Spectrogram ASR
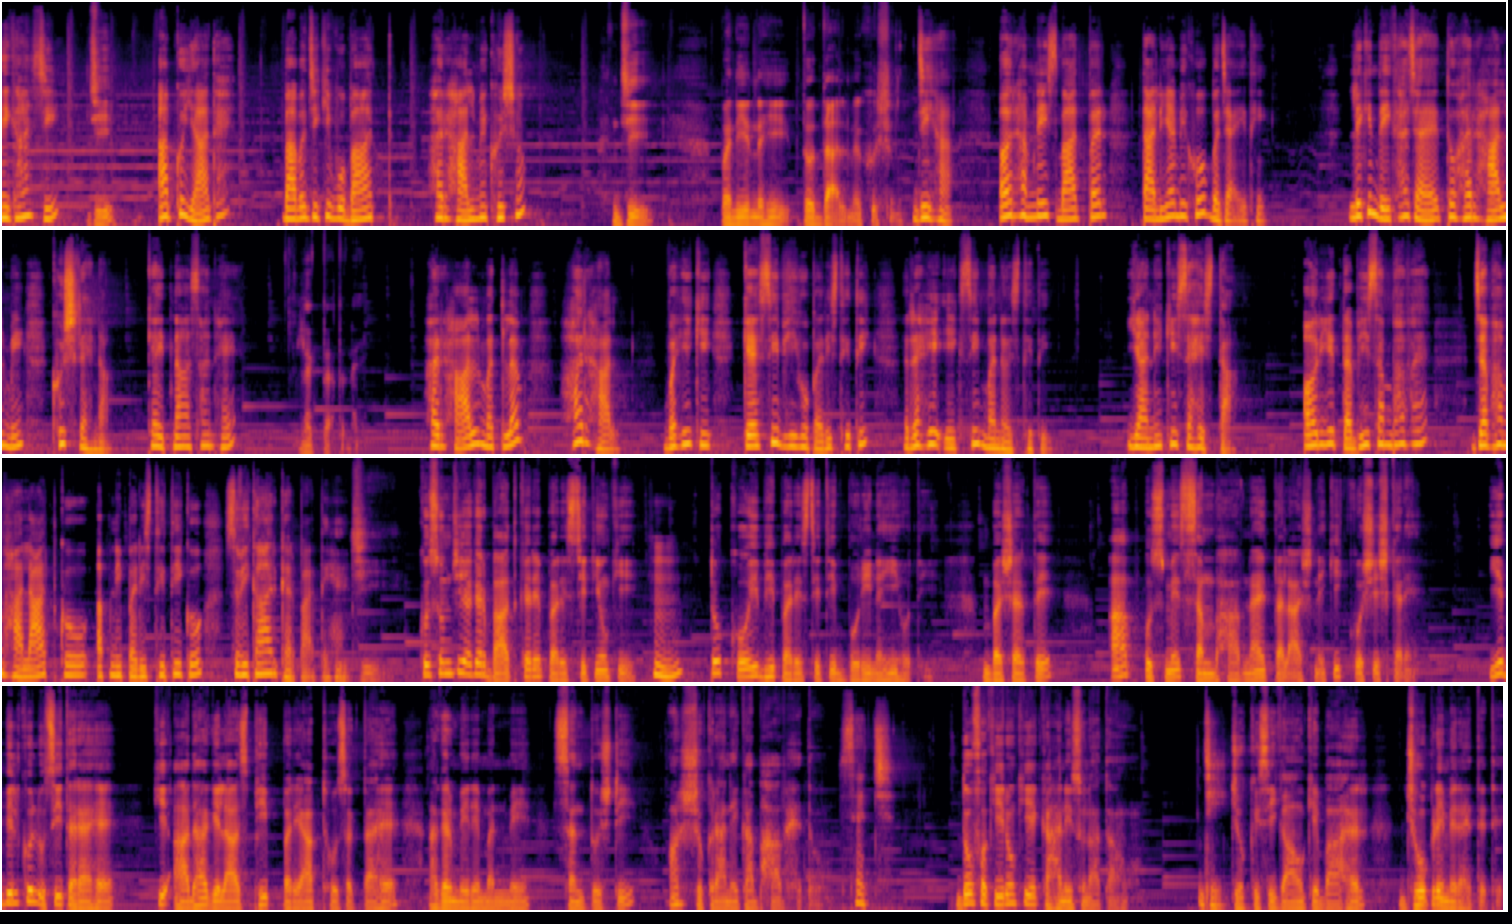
मेघांश जी। जी। आपको याद है बाबा जी की वो बात हर हाल में खुश हूँ जी पनीर नहीं तो दाल में खुश हूँ। जी हाँ और हमने इस बात पर तालियाँ भी खूब बजाई थी। लेकिन देखा जाए तो हर हाल में खुश रहना क्या इतना आसान है? लगता तो नहीं। हर हाल मतलब हर हाल वही कि कैसी भी हो परिस्थिति रहे एक सी मनोस्थिति यानी कि सहजता। और ये तभी संभव है जब हम हालात को अपनी परिस्थिति को स्वीकार कर पाते हैं। जी कुसुम जी अगर बात करें परिस्थितियों की हम्म। तो कोई भी परिस्थिति बुरी नहीं होती। बशर्ते आप उसमें संभावनाएँ तलाशने की कोशिश करें। ये बिल्कुल उसी तरह है कि आधा गिलास भी पर्याप्त हो सकता है अगर मेरे मन में संतुष्टि और शुक्राने का भाव है तो। सच। दो फकीरों की एक कहानी सुनाता हूँ। जी। जो किसी गाँव के बाहर झोपड़े में रहते थे।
